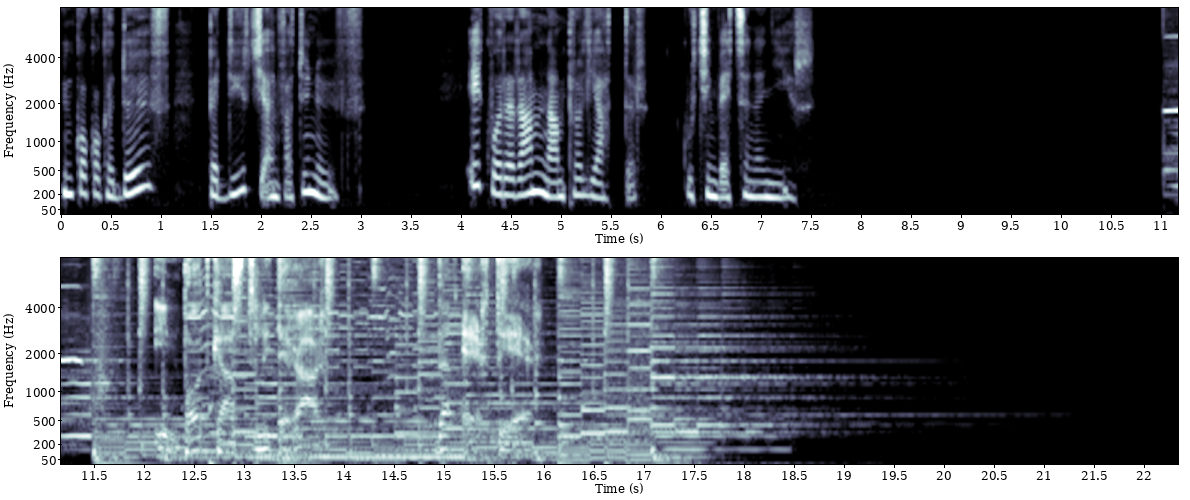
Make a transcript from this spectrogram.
un coco ca döv, per dirci ein fat un öv. E quararam nam pro gliatter, cur cim vezzan a nir. In podcast literar da RTR.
